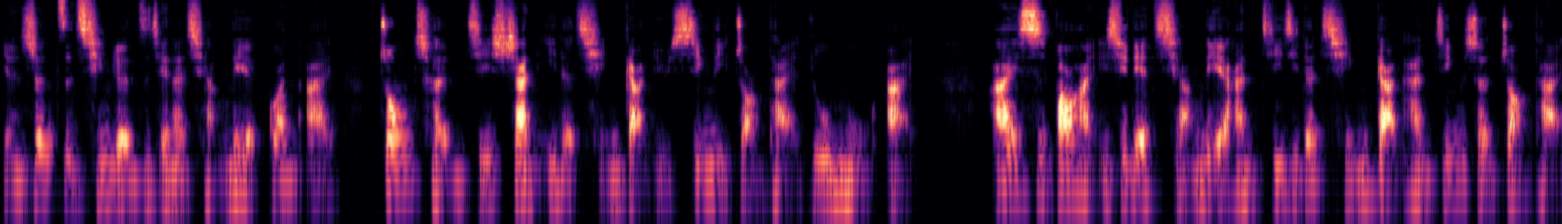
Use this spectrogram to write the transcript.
衍生自亲人之间的强烈关爱、忠诚及善意的情感与心理状态，如母爱。爱是包含一系列强烈和积极的情感和精神状态。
